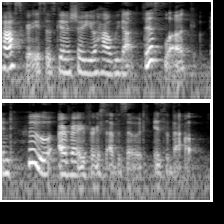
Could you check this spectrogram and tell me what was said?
Past Grace is gonna show you how we got this look and who our very first episode is about.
